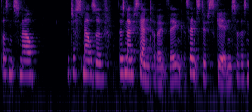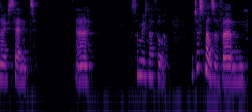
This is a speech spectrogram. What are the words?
Doesn't smell, it just smells of, there's no scent, I don't think. Sensitive skin, so there's no scent. Uh, for some reason I thought, it just smells of um,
